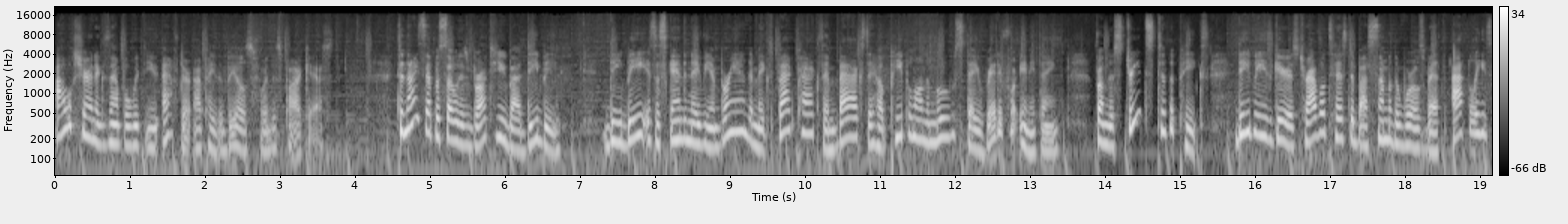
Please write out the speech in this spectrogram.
I will share an example with you after I pay the bills for this podcast. Tonight's episode is brought to you by DB. DB is a Scandinavian brand that makes backpacks and bags to help people on the move stay ready for anything. From the streets to the peaks, DB's gear is travel tested by some of the world's best athletes,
